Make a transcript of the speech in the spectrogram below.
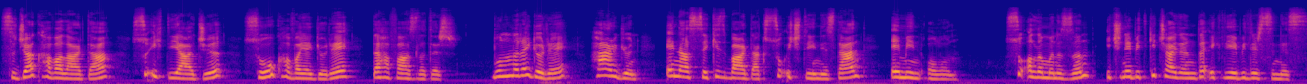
Sıcak havalarda su ihtiyacı soğuk havaya göre daha fazladır. Bunlara göre her gün en az 8 bardak su içtiğinizden emin olun. Su alımınızın içine bitki çaylarını da ekleyebilirsiniz.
